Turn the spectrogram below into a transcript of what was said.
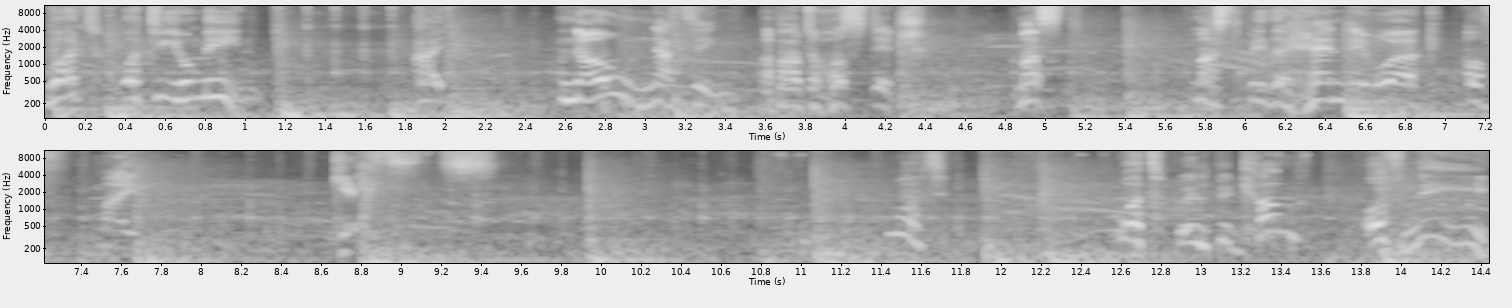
What? What do you mean? I know nothing about a hostage. Must must be the handiwork of my guests. What? What will become of me?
